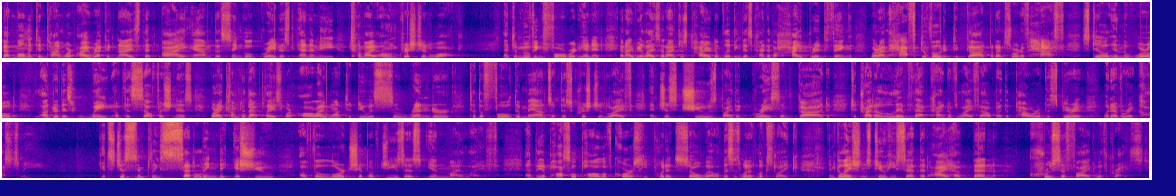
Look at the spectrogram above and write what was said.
That moment in time where I recognize that I am the single greatest enemy to my own Christian walk and to moving forward in it. And I realize that I'm just tired of living this kind of a hybrid thing where I'm half devoted to God, but I'm sort of half still in the world under this weight of the selfishness, where I come to that place where all I want to do is surrender to the full demands of this Christian life and just choose by the grace of God to try to live that kind of life out by the power of the Spirit, whatever it costs me. It's just simply settling the issue of the lordship of Jesus in my life. And the Apostle Paul, of course, he put it so well. This is what it looks like. In Galatians 2, he said that I have been crucified with Christ.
